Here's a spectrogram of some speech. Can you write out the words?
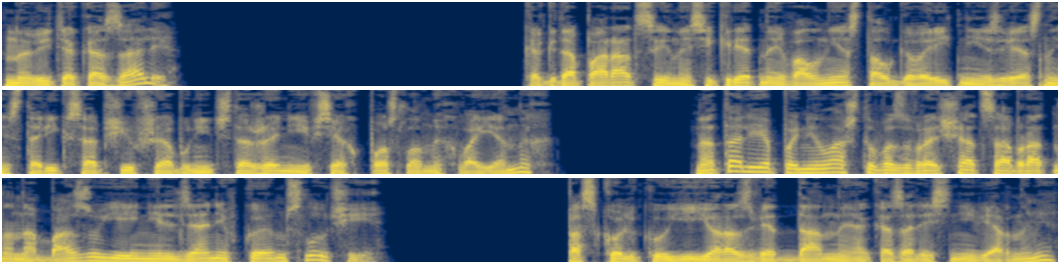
Но ведь оказали. Когда по рации на секретной волне стал говорить неизвестный старик, сообщивший об уничтожении всех посланных военных, Наталья поняла, что возвращаться обратно на базу ей нельзя ни в коем случае. Поскольку ее разведданные оказались неверными,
